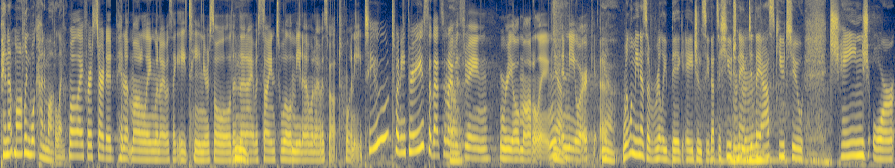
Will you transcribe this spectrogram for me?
pinup modeling, what kind of modeling? Well, I first started pinup modeling when I was like 18 years old, and then I was signed to Wilhelmina when I was about 22, 23. So that's when I was doing real modeling Yeah. in New York. Yeah. Yeah. Wilhelmina's a really big agency. That's a huge name. Did they ask you to change or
